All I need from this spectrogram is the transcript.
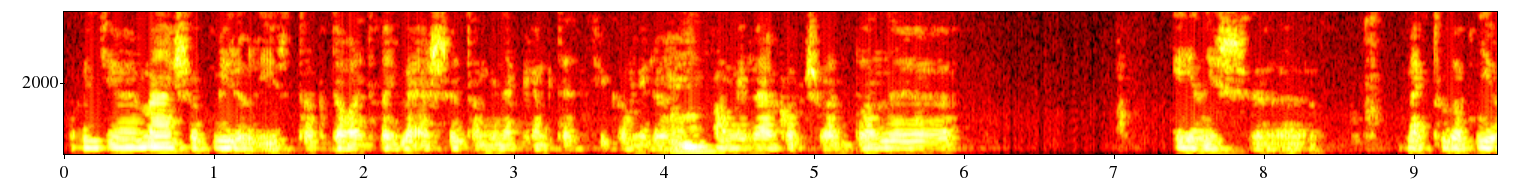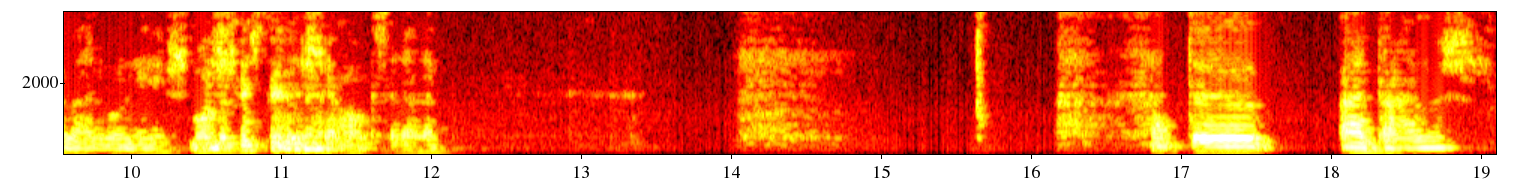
hogy mások miről írtak dalt vagy verset, ami nekem tetszik, amiről, Mhm. amivel kapcsolatban ö, én is ö, meg tudok nyilvánulni, és, Mondasz és példát? szívesen hangszerelek. Hát ö, általános,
